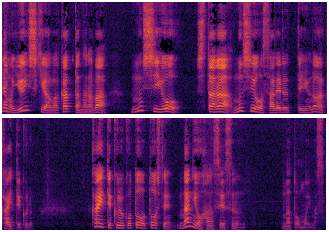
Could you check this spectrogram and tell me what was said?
でも有意識が分かったならば無視をしたら無視をされるっていうのが返ってくる。返ってくることを通して何を反省するんだと思います？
